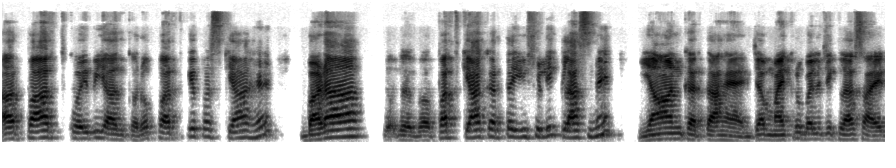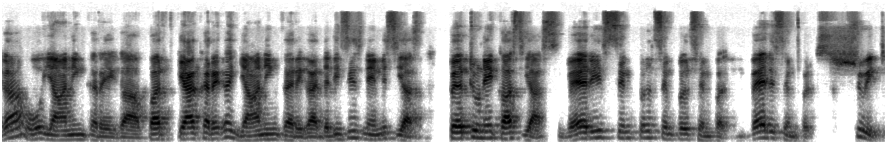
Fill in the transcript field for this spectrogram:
और पार्थ कोई भी याद करो पर्थ के पास क्या है बड़ा पर्थ क्या करता है यूजुअली क्लास में यान करता है जब माइक्रोबायोलॉजी क्लास आएगा वो यानिंग करेगा पर्थ क्या करेगा यानिंग करेगा द डिसीज नेम इज़ यास Pertunicus yas. Very simple, simple, simple. Very simple. Sweet.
